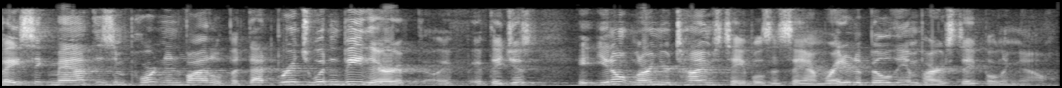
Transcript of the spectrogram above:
Basic math is important and vital, but that bridge wouldn't be there if, if, if they just. You don't learn your times tables and say, "I'm ready to build the Empire State Building now."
